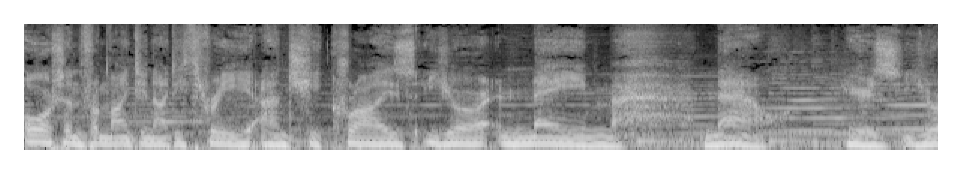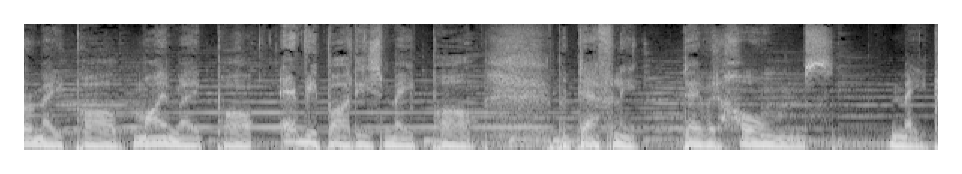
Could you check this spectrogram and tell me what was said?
Orton from 1993 and she cries your name. Now, here's your mate Paul, my mate Paul, everybody's mate Paul, but definitely David Holmes' mate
